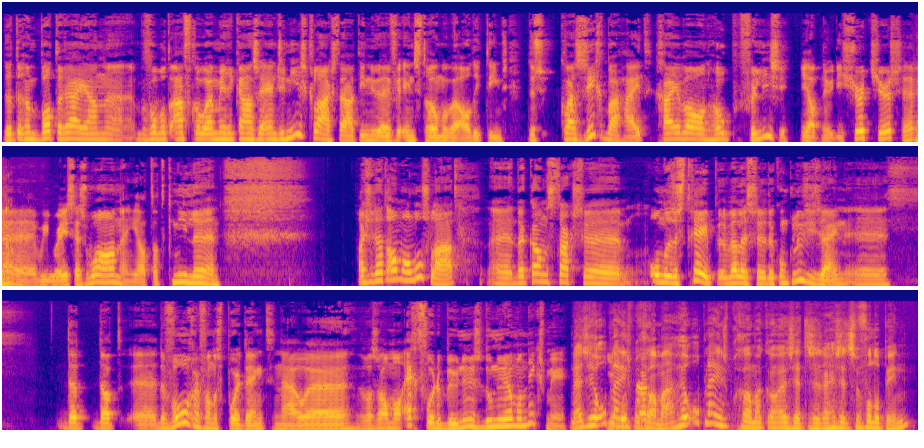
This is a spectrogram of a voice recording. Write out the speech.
dat er een batterij aan uh, bijvoorbeeld Afro-Amerikaanse engineers klaar staat die nu even instromen bij al die teams. Dus qua zichtbaarheid ga je wel een hoop verliezen. Je had nu die shirtjes, hè, ja. We Race as One, en je had dat knielen. En als je dat allemaal loslaat, uh, dan kan straks uh, onder de streep wel eens uh, de conclusie zijn dat, dat de volger van de sport denkt, nou, dat was allemaal echt voor de bühne, ze doen nu helemaal niks meer. Nou, is een heel opleidingsprogramma. Daar... Heel opleidingsprogramma zetten ze, daar zetten ze volop in.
